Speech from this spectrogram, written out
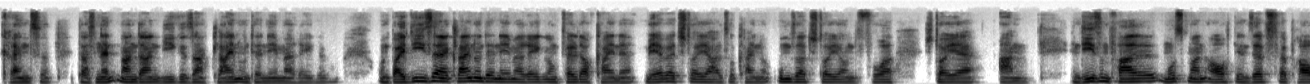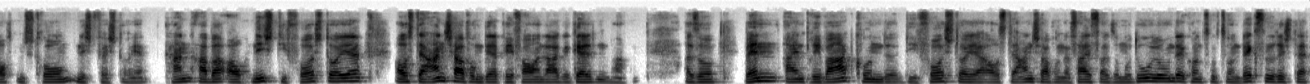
Grenze. Das nennt man dann, wie gesagt, Kleinunternehmerregelung. Und bei dieser Kleinunternehmerregelung fällt auch keine Mehrwertsteuer, also keine Umsatzsteuer und Vorsteuer an. In diesem Fall muss man auch den selbstverbrauchten Strom nicht versteuern, kann aber auch nicht die Vorsteuer aus der Anschaffung der PV-Anlage geltend machen. Also wenn ein Privatkunde die Vorsteuer aus der Anschaffung, das heißt also Module, Unterkonstruktion, Wechselrichter,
